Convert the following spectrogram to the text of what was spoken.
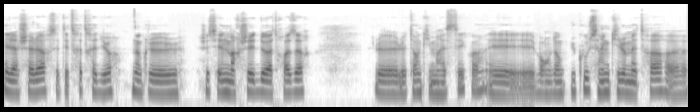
et la chaleur c'était très très dur. Donc j'essayais de marcher 2 à 3 heures le, le temps qui me restait quoi. Et bon donc du coup 5 km heure euh,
